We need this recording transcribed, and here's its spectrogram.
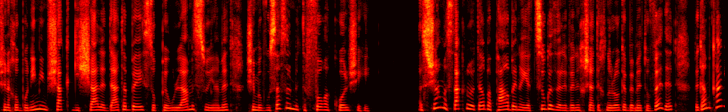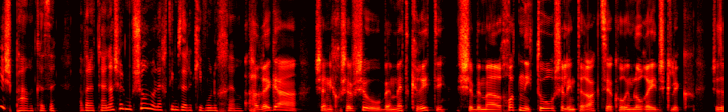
שאנחנו בונים ממשק גישה ל database או פעולה מסוימת שמבוסס על מטאפורה כלשהי. אז שם עסקנו יותר בפער בין הייצוג הזה לבין איך שהטכנולוגיה באמת עובדת, וגם כאן יש פער כזה. אבל הטענה של מושון הולכת עם זה לכיוון אחר. הרגע שאני חושב שהוא באמת קריטי, שבמערכות ניטור של אינטראקציה קוראים לו rage click. שזה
